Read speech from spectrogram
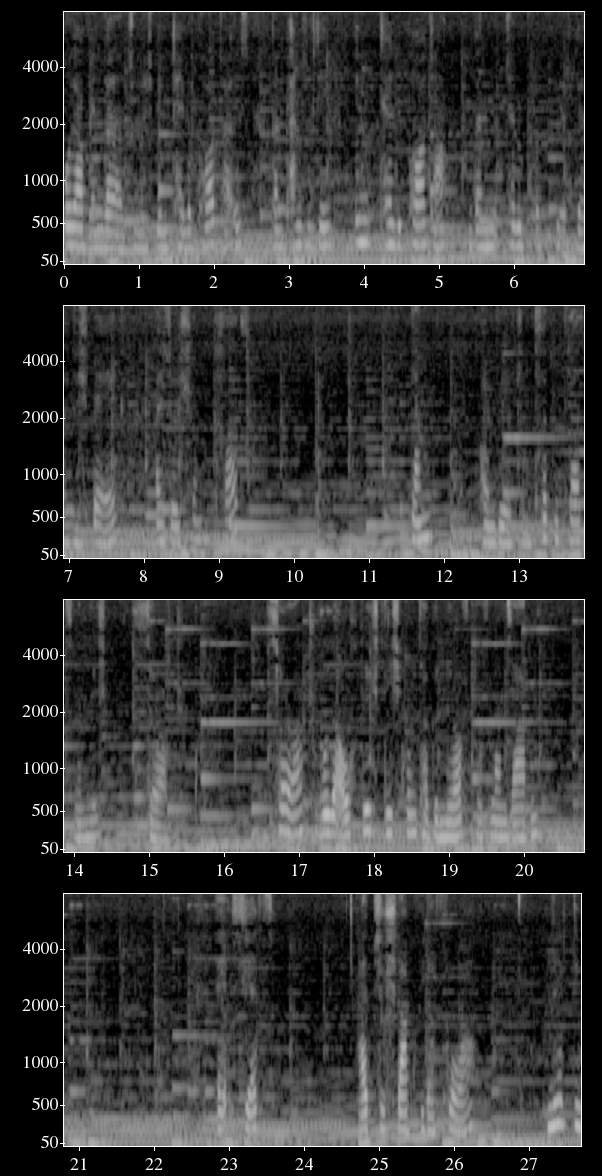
Oder wenn da zum Beispiel ein Teleporter ist, dann kannst du den im Teleporter und dann teleportiert der sich weg. Also schon krass. Dann kommen wir zum dritten Platz, nämlich Search. Search wurde auch richtig runtergenervt, muss man sagen. Er ist jetzt halb so stark wie davor. Ne, die,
